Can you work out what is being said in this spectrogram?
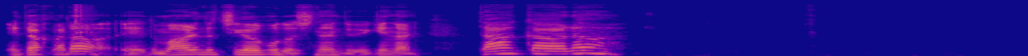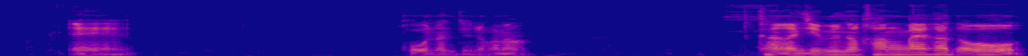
え、だから、えっ、と、周りと違うことをしないといけない。だから、えーこう、なんていうのかな。か自分の考え方を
